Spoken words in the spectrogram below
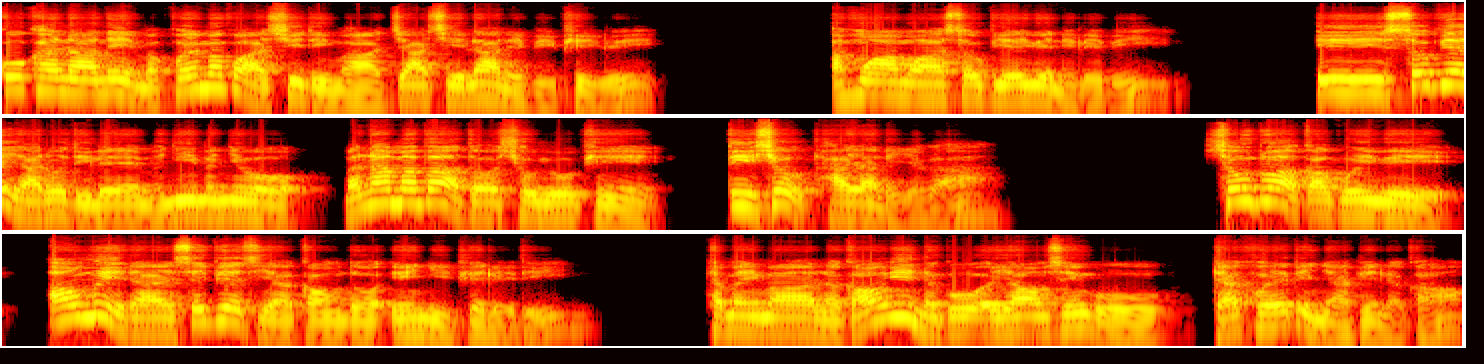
ကိုခန္ဓာနှင့်မခွဲမကွာရှိသည်မှာကြာရှည်လာလေပြီဖြစ်၍အမွှားမွှားဆုပ်ပြဲ၍နေလေပြီအေးဆုပ်ပြက်ရာတို့သည်လည်းမညီမညွတ်မလမပသောရှုပ်ရိုးဖြင့်တီရှုပ်ထားရလေရကားရှုံးတော့ကောက်ကွေး၍အောင်းမေတိုင်းစိတ်ပြက်စရာကောင်းသောအင်းကြီးဖြစ်လေသည် ထမိန်မှာ၎င်း၏ငကိုအယောင်အဆင်းကိုဓာတ်ခွဲပညာဖြင့်၎င်း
